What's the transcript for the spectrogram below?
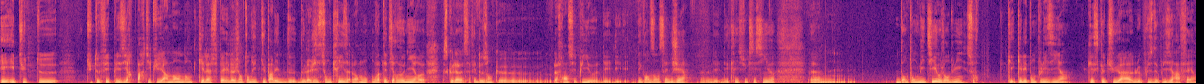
Et, tu, te, tu te fais plaisir particulièrement dans quel aspect? Là, j'ai entendu que tu parlais de, la gestion de crise. Alors, on, va peut-être y revenir, euh, parce que là, ça fait deux ans que la France et puis euh, des, grandes enseignes gèrent euh, des, crises successives. dans ton métier aujourd'hui, quel est ton plaisir? Qu'est-ce que tu as le plus de plaisir à faire?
